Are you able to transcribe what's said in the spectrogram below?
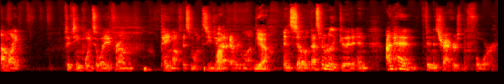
I'm like fifteen points away from paying off this month. So you do Wow. that every month. Yeah. And so that's been really good. And I've had fitness trackers before.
